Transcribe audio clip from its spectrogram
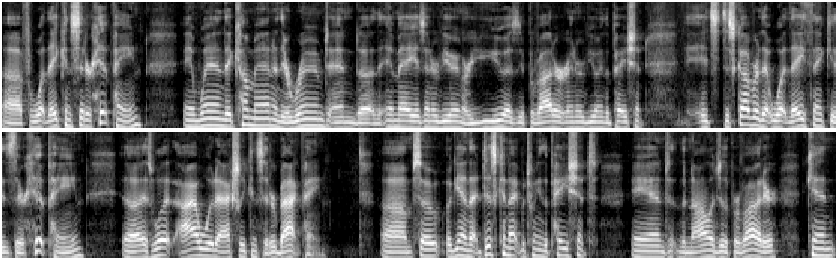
uh, for what they consider hip pain. And when they come in and they're roomed and uh, the MA is interviewing, or you as the provider are interviewing the patient, it's discovered that what they think is their hip pain uh, is what I would actually consider back pain. Um, so, again, that disconnect between the patient and the knowledge of the provider can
